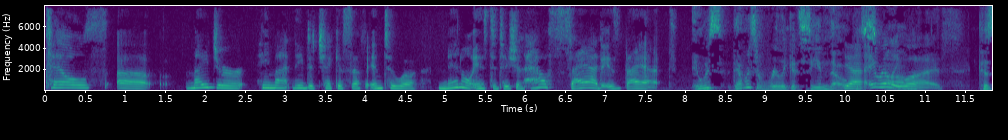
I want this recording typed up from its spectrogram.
tells uh, Major he might need to check himself into a mental institution. How sad is that? it was that was a really good scene though. Yeah, it really um, was. Because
